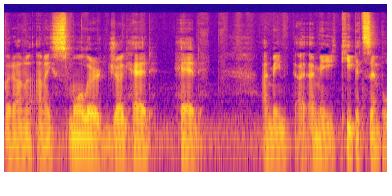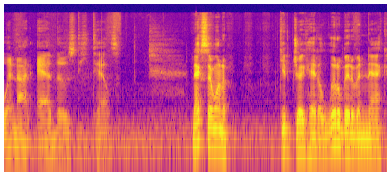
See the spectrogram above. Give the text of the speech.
But on a, on a smaller Jughead head, I may, I, I may keep it simple and not add those details. Next, I want to give Jughead a little bit of a neck.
